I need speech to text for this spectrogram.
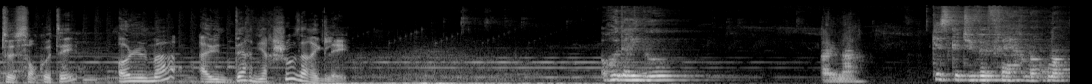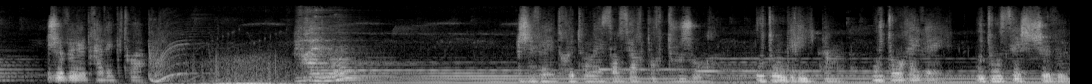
De son côté, Olma a une dernière chose à régler. Rodrigo, Olma, qu'est-ce que tu veux faire maintenant? Je veux être avec toi. Vraiment? Je veux être ton ascenseur pour toujours. Ou ton grille-pain, ou ton réveil, ou ton sèche-cheveux,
